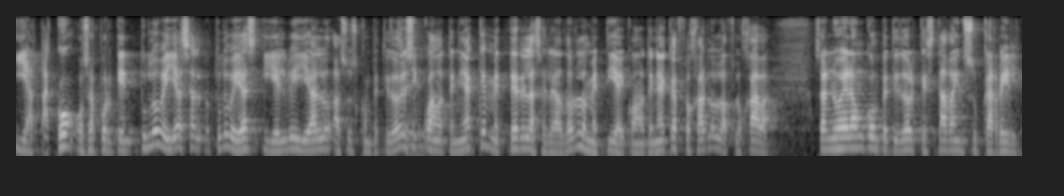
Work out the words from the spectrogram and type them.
y atacó, o sea, porque tú lo veías, al- tú lo veías y él veía a, a sus competidores Sí. y cuando tenía que meter el acelerador lo metía y cuando tenía que aflojarlo lo aflojaba. O sea, no era un competidor que estaba en su carril,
